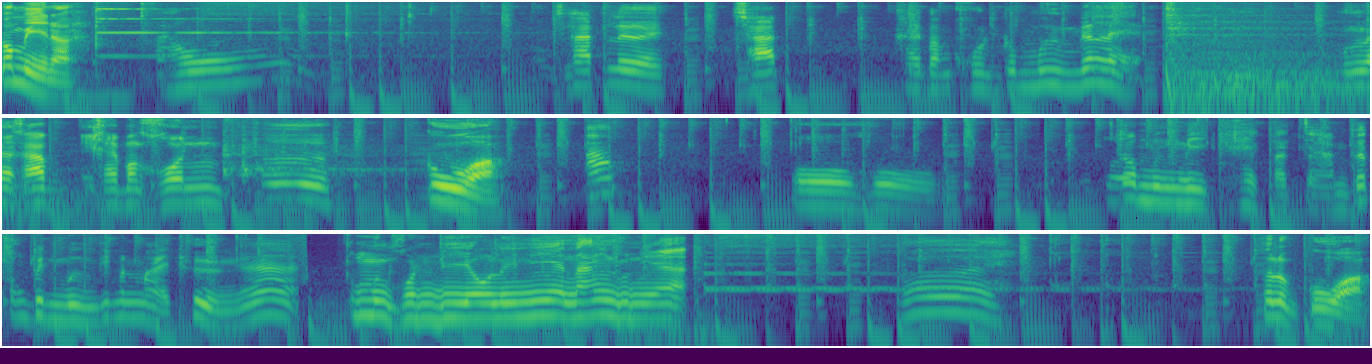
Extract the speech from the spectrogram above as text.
ก็มีนะำเอาชัดเลย ชัด ใครบางคนก็มึงนั่นแหละ มึงแหละครับไอ้ใครบางคน เออ กูอะเอ้าโอ้โห ก็มึงมีแขกประจำก็ต้องเป็นมึงที่มันหมายถึงอะก็มึงคนเดียวเลยเนี่ยนั่งอยู่เนี่ยเฮ้ยสรุปกูเหรอะ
